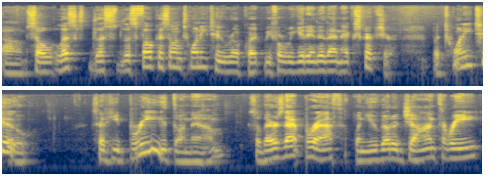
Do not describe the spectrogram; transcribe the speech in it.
Um, so let's let's let's focus on 22 real quick before we get into that next scripture. But 22 said he breathed on them. So there's that breath. When you go to John 3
